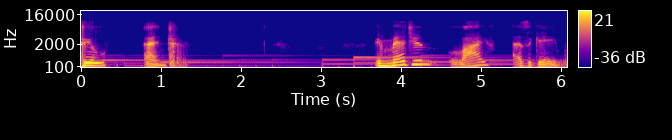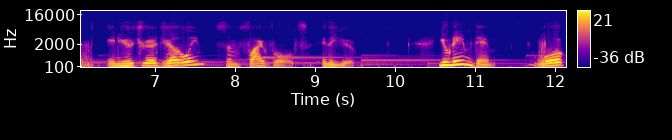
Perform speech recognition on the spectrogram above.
till end. Imagine life as a game in which you are juggling some five balls in the year. You name them work,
